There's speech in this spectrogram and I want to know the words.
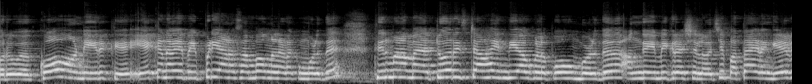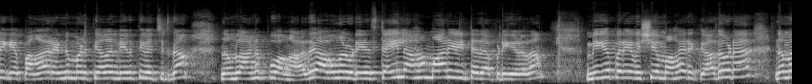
ஒரு கோவம் ஒன்று இருக்குது ஏற்கனவே இப்போ இப்படியான சம்பவங்கள் நடக்கும் பொழுது திரும்ப நம்ம டூரிஸ்டாக இந்தியாவுக்குள்ளே போகும்பொழுது அங்கே இமிக்ரேஷனில் வச்சு பத்தாயிரம் கேள்வி கேட்பாங்க. ரெண்டு மணித்தியாலும் நிறுத்தி வச்சுட்டு தான் நம்மளை அனுப்புவாங்க. அது அவங்களுடைய ஸ்டைலாக மாறிவிட்டது அப்படிங்கிறதான் மிகப்பெரிய விஷயம். விஷயமாக இருக்கு. அதோட நம்ம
